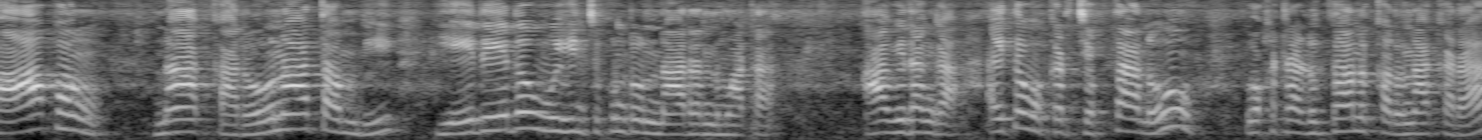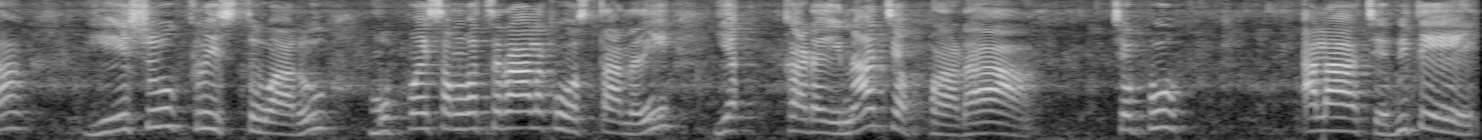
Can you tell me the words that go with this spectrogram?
పాపం నా కరోనా తంబి ఏదేదో ఊహించుకుంటున్నారన్నమాట. ఆ విధంగా. అయితే ఒకటి చెప్తాను ఒకటి అడుగుతాను కరుణాకర. యేసుక్రీస్తు వారు ముప్పై సంవత్సరాలకు వస్తానని ఎక్కడైనా చెప్పాడా? చెప్పు. అలా చెబితే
